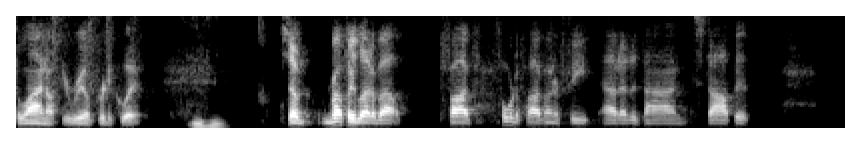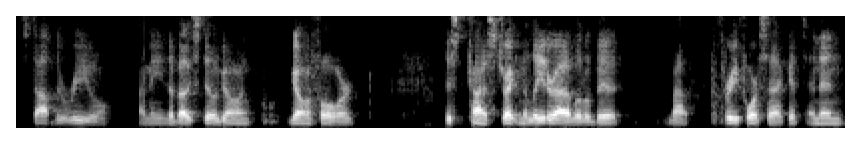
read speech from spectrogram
the line off your reel pretty quick. hmm So roughly let about five, four to five hundred feet out at a time. Stop it. Stop the reel. I mean, the boat's still going going forward. Just kind of straighten the leader out a little bit, about three four seconds, and then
